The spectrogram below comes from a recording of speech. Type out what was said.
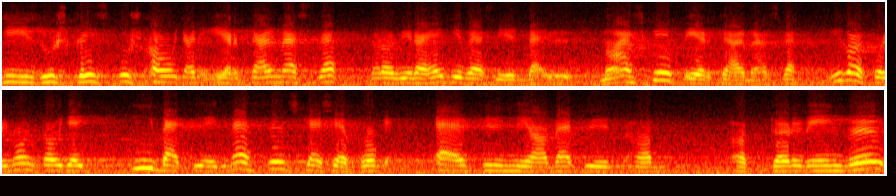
Jézus Krisztus, ahogyan értelmezte, mert azért a hegyi beszédbe ő másképp értelmezte. Igaz, hogy mondta, hogy egy i betű, egy veszőcske se fog eltűnni a betűt a, a törvényből,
